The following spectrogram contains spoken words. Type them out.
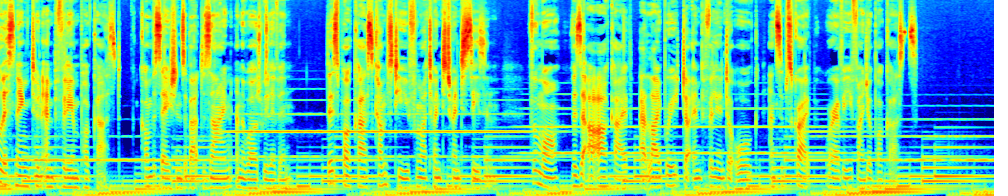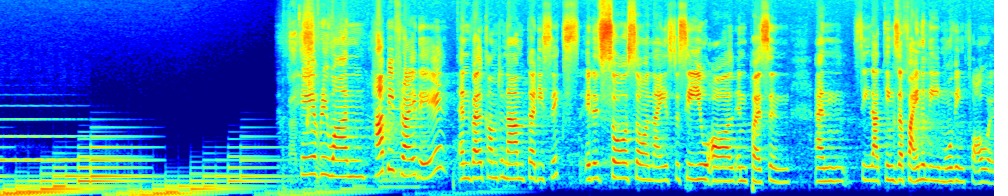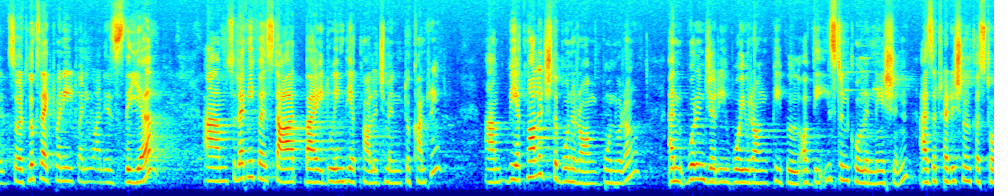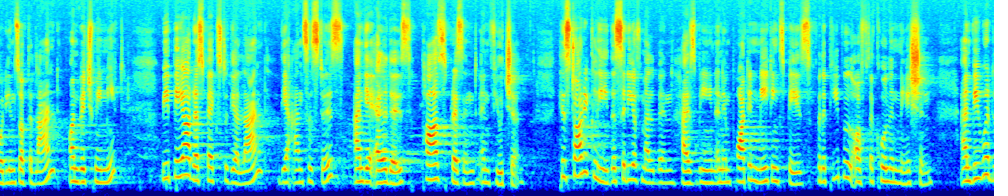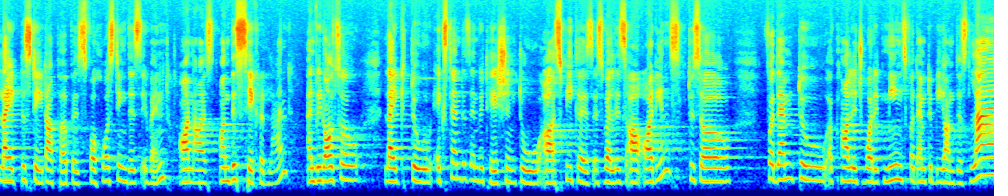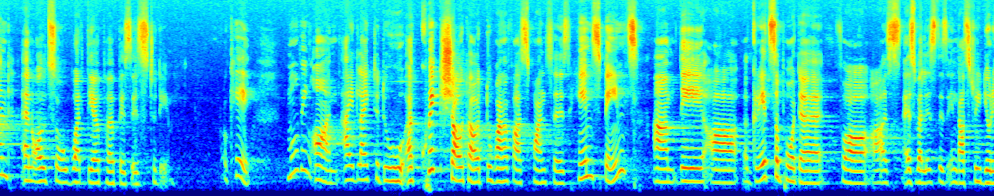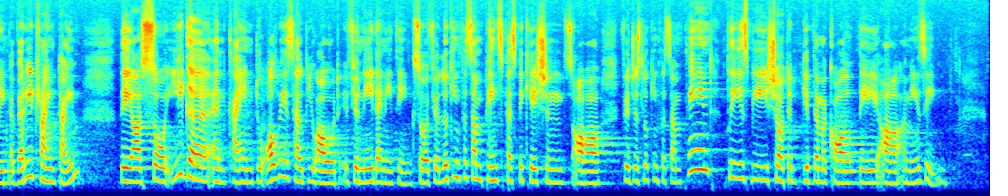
You're listening to an M Pavilion podcast, conversations about design and the world we live in. This podcast comes to you from our 2020 season. For more, visit our archive at library.mpavilion.org and subscribe wherever you find your podcasts. Hey everyone, happy Friday and welcome to NAM 36. It is so, so nice to see you all in person and see that things are finally moving forward. So it looks like 2021 is the year. Um, so let me first start by doing the acknowledgement to country. Um, we acknowledge the Bunurong Bunurong and Wurundjeri Woiwurrung people of the Eastern Kulin Nation as the traditional custodians of the land on which we meet. We pay our respects to their land, their ancestors, and their elders, past, present, and future. Historically, the city of Melbourne has been an important meeting space for the people of the Kulin Nation, and we would like to state our purpose for hosting this event on, us, on this sacred land. And we'd also like to extend this invitation to our speakers as well as our audience to so for them to acknowledge what it means for them to be on this land and also what their purpose is today. Okay, moving on, I'd like to do a quick shout out to one of our sponsors, Haymes Paints. Um, they are a great supporter for us as well as this industry during a very trying time. They are so eager and kind to always help you out if you need anything. So if you're looking for some paint specifications or if you're just looking for some paint, please be sure to give them a call. They are amazing.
